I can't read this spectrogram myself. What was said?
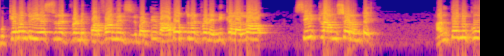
ముఖ్యమంత్రి చేస్తున్నటువంటి పర్ఫార్మెన్స్ని బట్టి రాబోతున్నటువంటి ఎన్నికలలో సీట్ల అంశాలు ఉంటాయి. అంతెందుకు?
